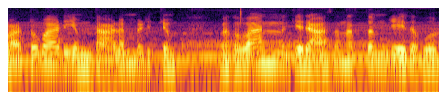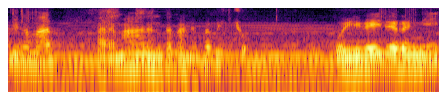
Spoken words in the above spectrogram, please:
പാട്ടുപാടിയും താളം പിടിച്ചും ഭഗവാൻ രാസനൃത്തം ചെയ്ത ഗോപികമാർ പരമാനന്ദം അനുഭവിച്ചു പൊയ്കയിലിറങ്ങി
